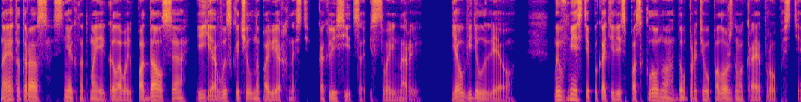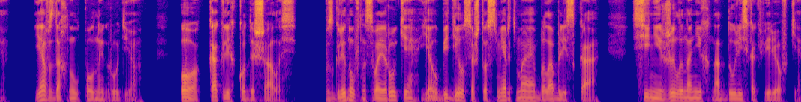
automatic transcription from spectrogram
На этот раз снег над моей головой подался, и я выскочил на поверхность, как лисица из своей норы. Я увидел Лео. Мы вместе покатились по склону до противоположного края пропасти. Я вздохнул полной грудью. О, как легко дышалось! Взглянув на свои руки, я убедился, что смерть моя была близка. Синие жилы на них надулись, как веревки.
